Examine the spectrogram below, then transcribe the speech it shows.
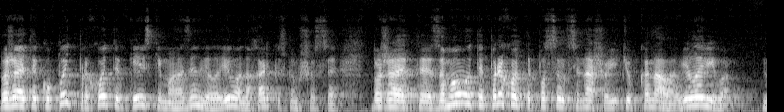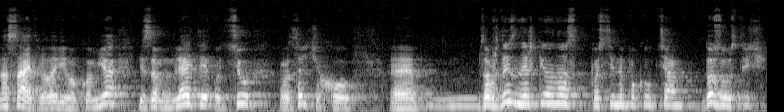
Бажаєте купити, приходьте в київський магазин Вілавіва на Харківському шосе. Бажаєте замовити, переходьте по ссылці нашого YouTube каналу Вілавіва на сайт vilaviva.com.ua і замовляйте оцю, оцей чехол. Е, Завжди знижки у нас постійно покупцям. До зустрічі!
